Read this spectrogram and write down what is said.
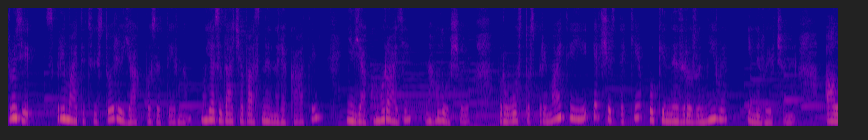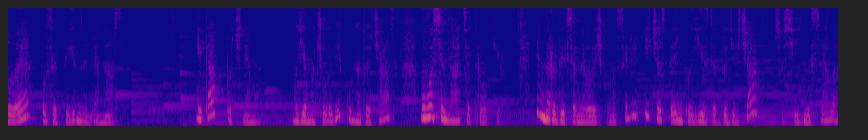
Друзі, сприймайте цю історію як позитивну. Моя задача вас не налякати, ні в якому разі, наголошую, просто сприймайте її як щось таке, поки не зрозуміле і не вивчене, але позитивне для нас. І так почнемо. Моєму чоловіку на той час було 17 років. Він народився в невеличкому селі і частенько їздив до дівчат в сусідні села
